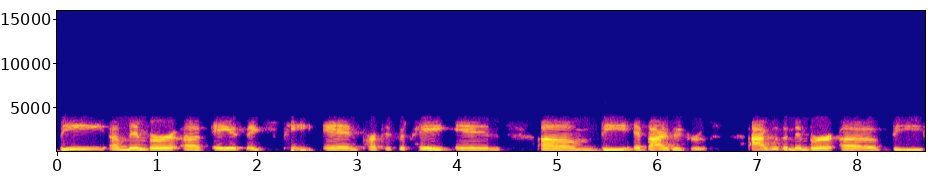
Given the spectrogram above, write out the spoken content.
be a member of ASHP and participate in um, the advisory groups. I was a member of the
